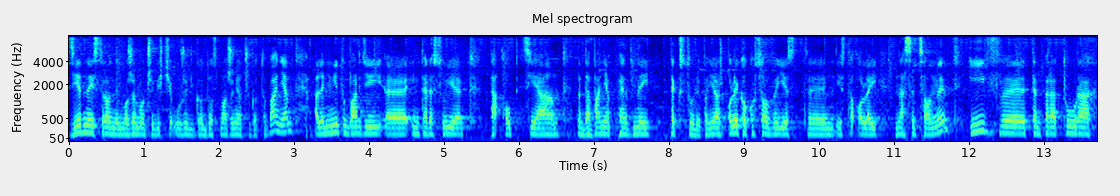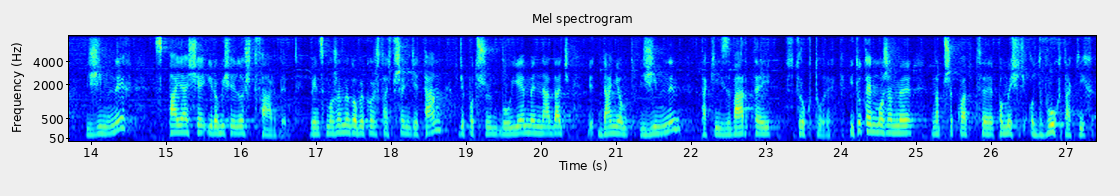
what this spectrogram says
Z jednej strony możemy oczywiście użyć go do smażenia czy gotowania, ale mnie tu bardziej e, interesuje ta opcja nadawania pewnej tekstury, ponieważ olej kokosowy jest, e, jest to olej nasycony i w temperaturach zimnych spaja się i robi się dość twardy, więc możemy go wykorzystać wszędzie tam, gdzie potrzebujemy nadać daniom zimnym takiej zwartej struktury. I tutaj możemy na przykład e, pomyśleć o dwóch takich e,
